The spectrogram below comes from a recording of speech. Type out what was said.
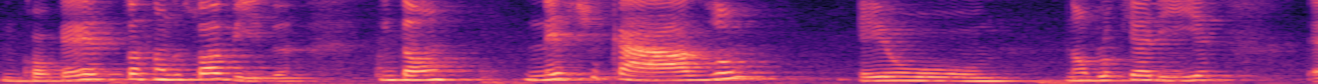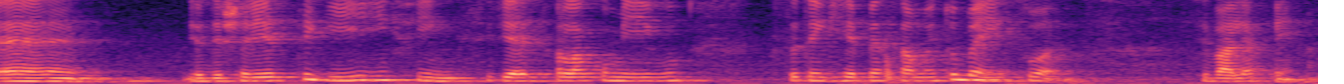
em qualquer situação da sua vida. Então, neste caso, eu não bloquearia, é, eu deixaria de seguir, enfim, se viesse falar comigo, você tem que repensar muito bem isso antes, se vale a pena.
